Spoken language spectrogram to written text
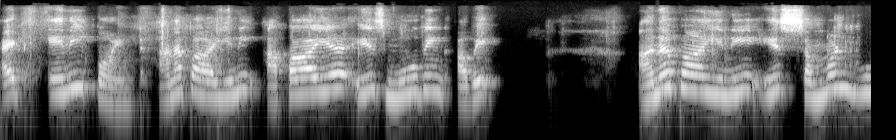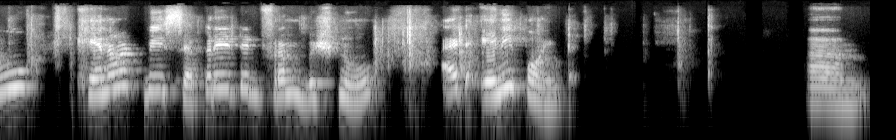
at any point. Anapayini apaya is moving away Anapayini is someone who cannot be separated from Vishnu at any point. Um,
